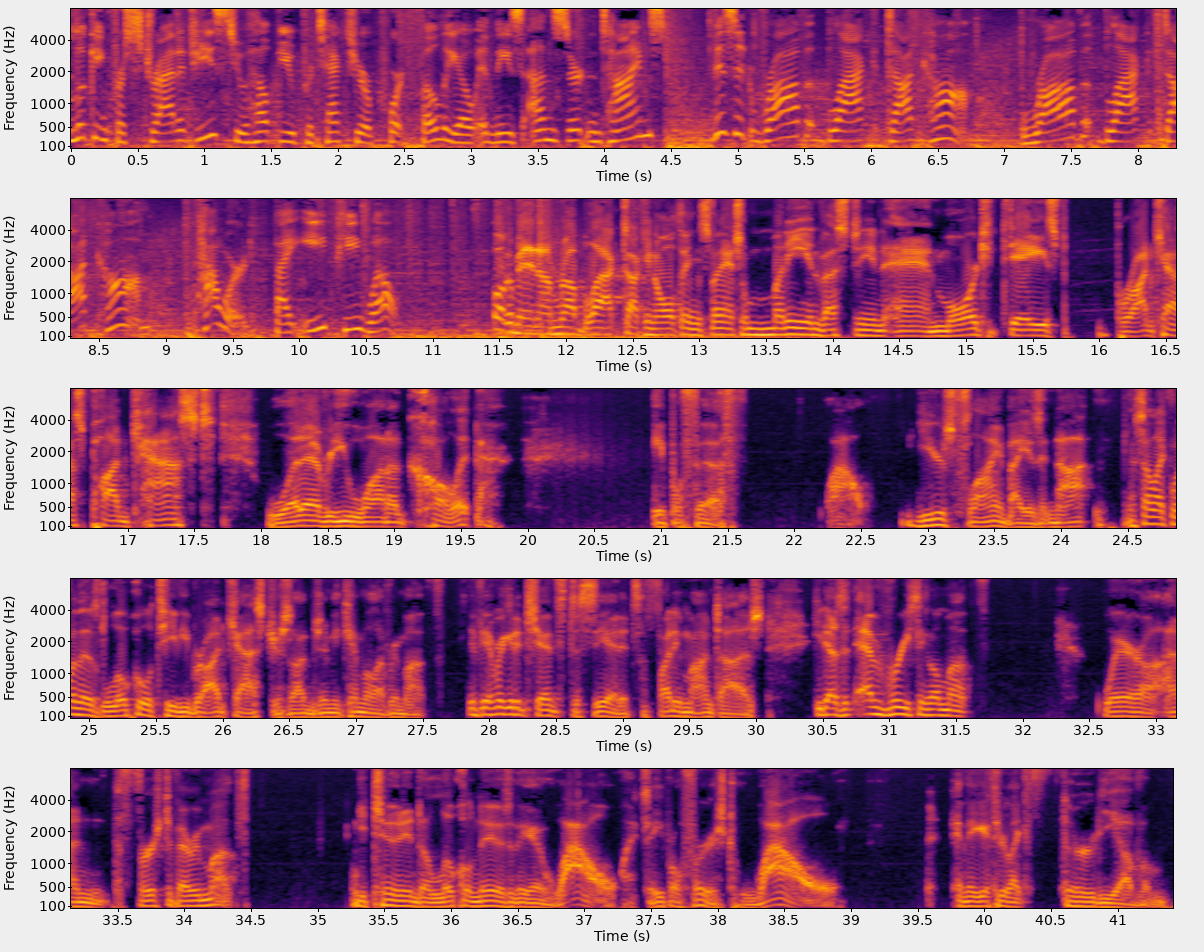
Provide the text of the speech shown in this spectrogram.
Looking for strategies to help you protect your portfolio in these uncertain times? Visit robblack.com. robblack.com, powered by EP Wealth. Welcome in. I'm Rob Black, talking all things financial, money, investing, and more. Today's broadcast podcast, whatever you want to call it, April 5th. Wow. Years flying by, is it not? I sound like one of those local TV broadcasters on Jimmy Kimmel every month. If you ever get a chance to see it, it's a funny montage. He does it every single month, where on the first of every month, you tune into local news and they go, wow, it's April 1st. Wow. And they get through like 30 of them.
